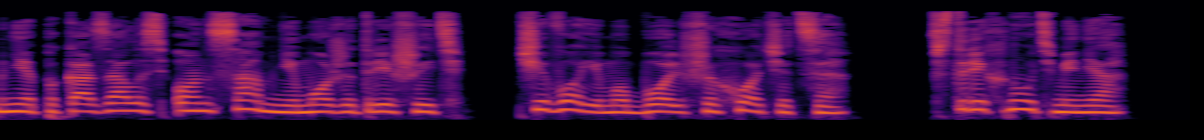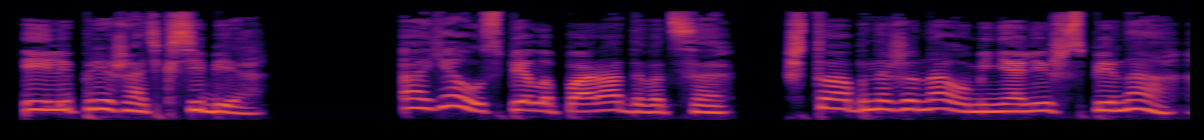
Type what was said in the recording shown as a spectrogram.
Мне показалось, он сам не может решить, чего ему больше хочется — встряхнуть меня или прижать к себе. А я успела порадоваться, что обнажена у меня лишь спина,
